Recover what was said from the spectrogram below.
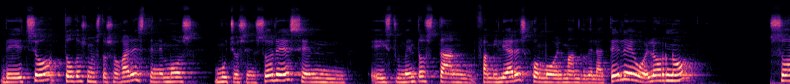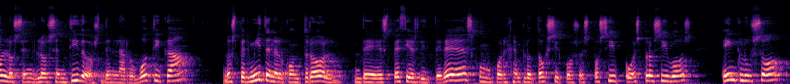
De hecho, todos nuestros hogares tenemos muchos sensores en eh, instrumentos tan familiares como el mando de la tele o el horno. Son los, los sentidos de la robótica, nos permiten el control de especies de interés, como por ejemplo tóxicos o explosivos, e incluso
